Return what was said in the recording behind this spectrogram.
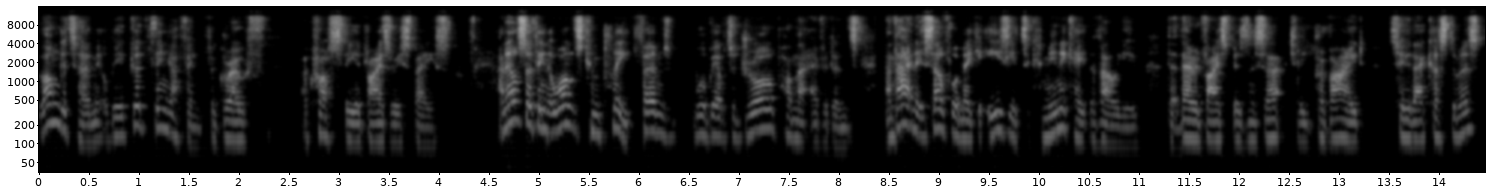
longer term, it'll be a good thing, I think, for growth across the advisory space. And I also think that once complete, firms will be able to draw upon that evidence. And that in itself will make it easier to communicate the value that their advice business actually provide to their customers.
